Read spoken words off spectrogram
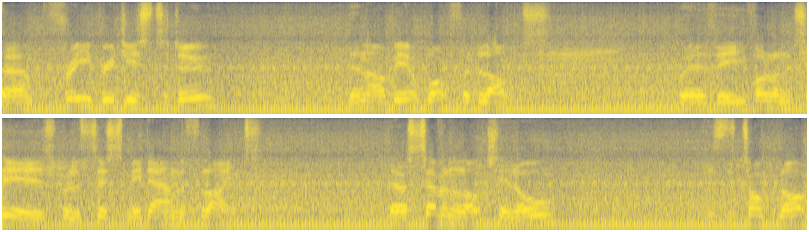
Uh, three bridges to do. Then I'll be at Watford Locks where the volunteers will assist me down the flight. There are seven locks in all. There's the top lock,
